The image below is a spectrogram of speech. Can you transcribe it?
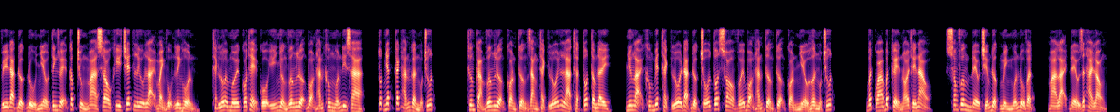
Vì đạt được đủ nhiều tinh duệ cấp trùng ma sau khi chết lưu lại mảnh vụn linh hồn, thạch lỗi mới có thể cố ý nhường vương lượng bọn hắn không muốn đi xa, tốt nhất cách hắn gần một chút. Thương cảm vương lượng còn tưởng rằng thạch lỗi là thật tốt tâm đây, nhưng lại không biết thạch lỗi đạt được chỗ tốt so với bọn hắn tưởng tượng còn nhiều hơn một chút. Bất quá bất kể nói thế nào, song phương đều chiếm được mình muốn đồ vật, mà lại đều rất hài lòng.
